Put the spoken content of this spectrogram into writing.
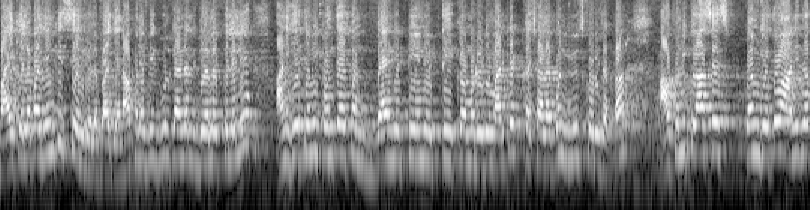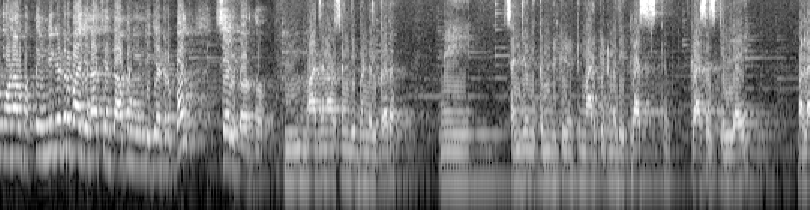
बाय केलं पाहिजे की सेल केलं पाहिजे. आपण बिग बुल कॅन्डल डेव्हलप केलेली आहे. आणि हे तुम्ही कोणत्याही पण bank Nifty Nifty commodity market कशाला पण यूज करू शकता. आपण क्लासेस पण घेतो आणि जर कोणाला फक्त इंडिकेटर पाहिजे असेल तर आपण इंडिकेटर पण सेल करतो. माझं नाव संदीप बंडलकर. मी संजीवनी कम्युनिकेट मार्केटमध्ये क्लासेस क्लासेस केलेले आहे. मला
